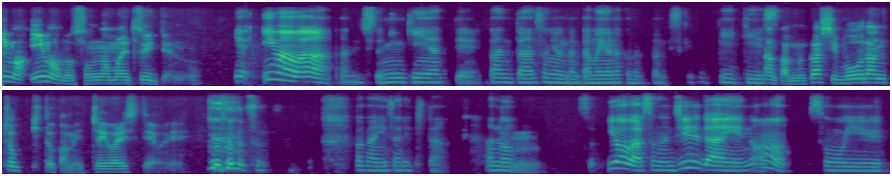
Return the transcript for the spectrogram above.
今、今もその名前ついてんの？いや、今はあのちょっと人気になって、バンタンソニョン団ってあんま言わなくなったんですけど、BTS。なんか昔防弾チョッキとかめっちゃ言われてたよね。そうバカにされてた。あの、うん。そ要はその10代へのそういう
